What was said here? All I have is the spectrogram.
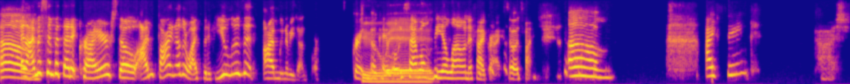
Um, and I'm a sympathetic crier, so I'm fine otherwise. But if you lose it, I'm going to be done for. Great. Do okay. It. Well, at least I won't be alone if I cry, so it's fine. Um, I think, gosh,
